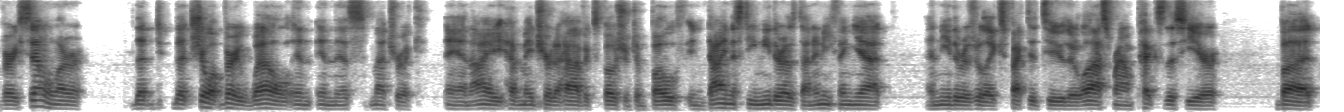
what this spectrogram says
very similar, that that show up very well in in this metric. And I have made sure to have exposure to both in Dynasty. Neither has done anything yet, and neither is really expected to. Their last round picks this year. But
